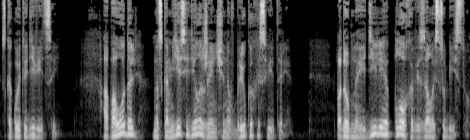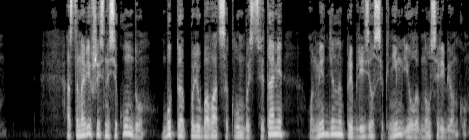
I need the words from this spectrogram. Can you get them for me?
с какой-то девицей. А поодаль на скамье сидела женщина в брюках и свитере. Подобная идиллия плохо вязалась с убийством. Остановившись на секунду, будто полюбоваться клумбой с цветами, он медленно приблизился к ним и улыбнулся ребенку.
